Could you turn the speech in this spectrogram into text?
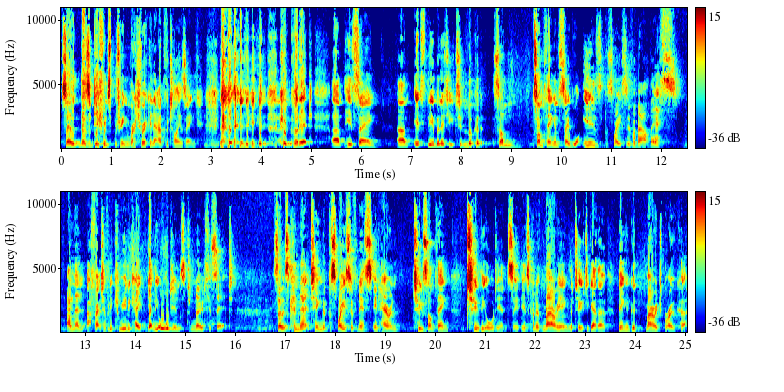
So there's a difference between rhetoric and advertising. you could, could put it. Um, he's saying um, it's the ability to look at some something and say what is persuasive about this, and then effectively communicate, get the audience to notice it. So it's connecting the persuasiveness inherent to something to the audience. It, it's kind of marrying the two together, being a good marriage broker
